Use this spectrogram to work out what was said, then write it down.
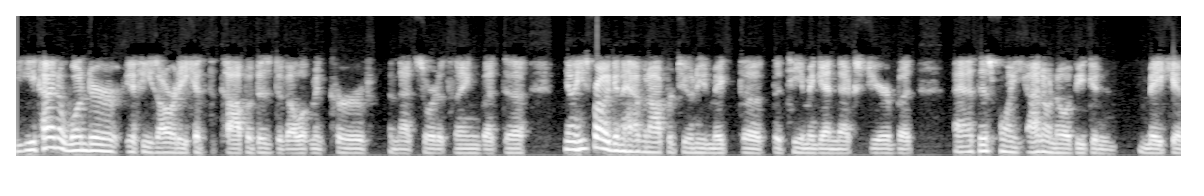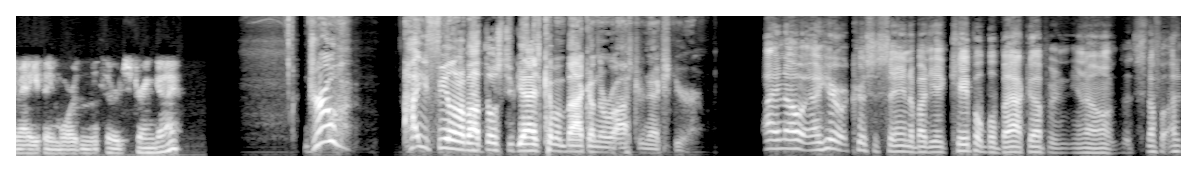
you kind of wonder if he's already hit the top of his development curve and that sort of thing. But uh, you know, he's probably going to have an opportunity to make the the team again next year. But at this point, I don't know if you can make him anything more than the third string guy. Drew, how you feeling about those two guys coming back on the roster next year? I know. I hear what Chris is saying about a capable backup and you know stuff. I,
